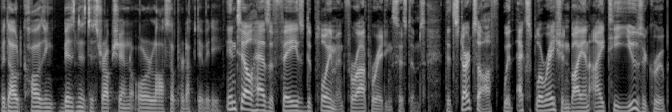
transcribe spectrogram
without causing business disruption or loss of productivity. Intel has a phased deployment for operating systems that starts off with exploration by an IT user group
